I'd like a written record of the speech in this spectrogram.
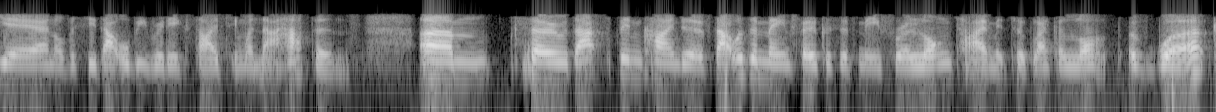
year, and obviously that will be really exciting when that happens. Um, so that's been kind of that was a main focus of me for a long time. It took like a lot of work,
